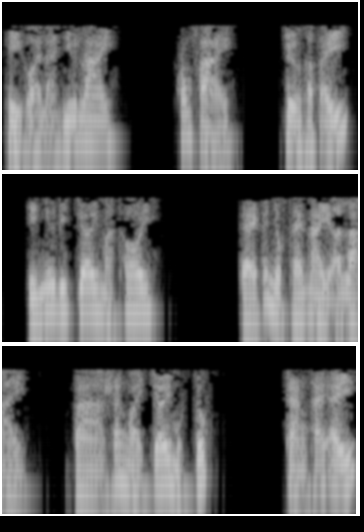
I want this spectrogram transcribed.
thì gọi là Như Lai. Không phải, trường hợp ấy chỉ như đi chơi mà thôi. Để cái nhục thể này ở lại và ra ngoài chơi một chút. Trạng thái ấy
